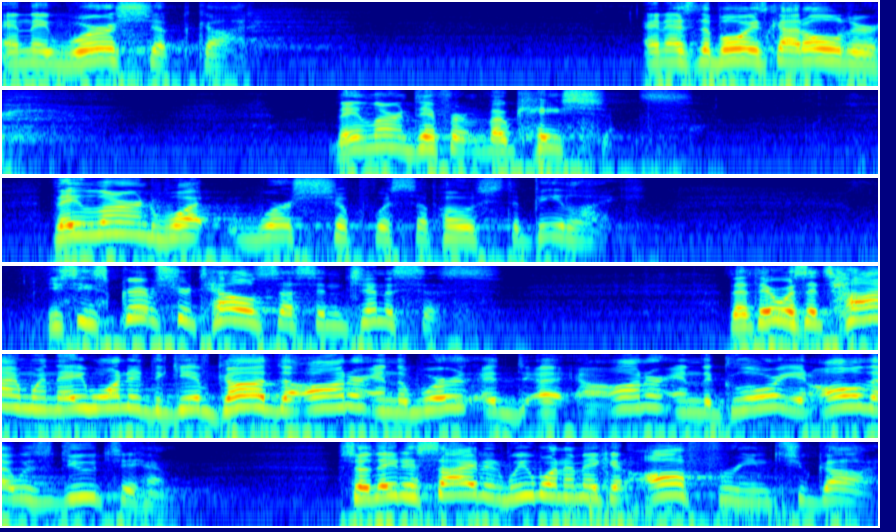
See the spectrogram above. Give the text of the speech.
And they worshiped God. And as the boys got older, they learned different vocations. They learned what worship was supposed to be like. You see, Scripture tells us in Genesis that there was a time when they wanted to give God the honor and the word, uh, uh, honor and the glory and all that was due to Him. So they decided we want to make an offering to God.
